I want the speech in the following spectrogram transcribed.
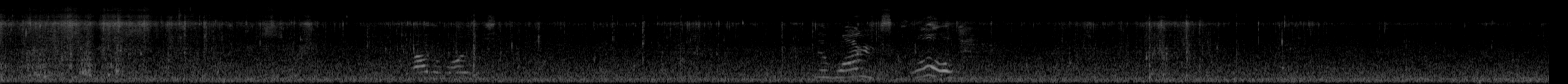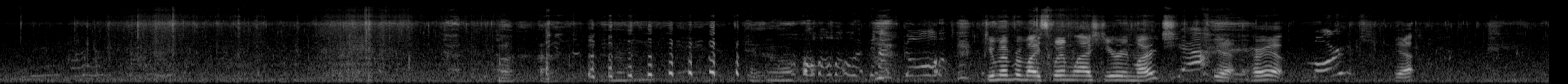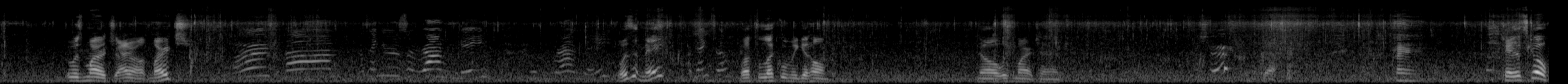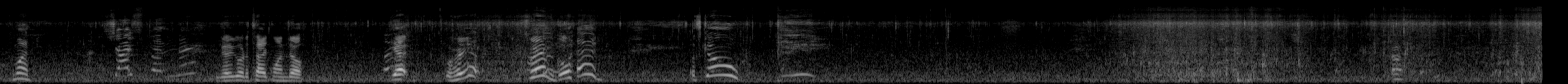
The water's cold. Oh, that's cold. Do you remember my swim last year in March? Yeah. Yeah, hurry up. March? Yeah. It was March. I don't know. March? March, um, I think it was around May. Around May? Was it May? I think so. We'll have to look when we get home. No, it was March, I think. Sure? Yeah. Okay, let's go. Come on. Should I swim there? We gotta go to Taekwondo. Yeah, go hurry up. Swim, go ahead. Let's go.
